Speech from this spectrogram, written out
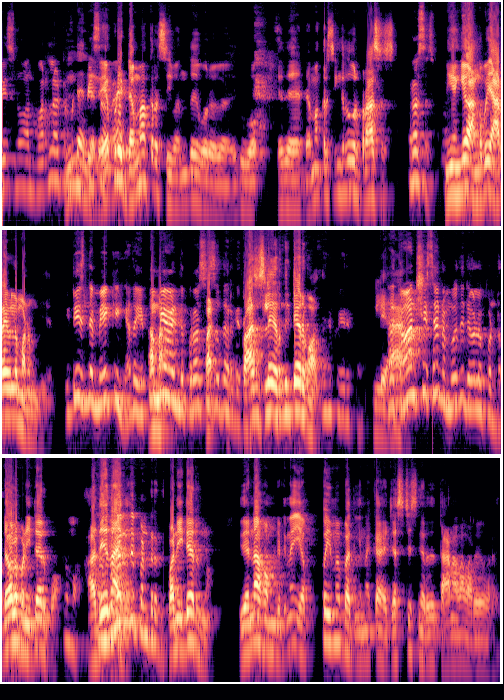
பேசணும் அந்த வரலாற்று. எப்படி டெமோக்ரஸி வந்து ஒரு இதுவோ இது டெமோக்ரஸிங்கிறது ஒரு ப்ராசஸ் ப்ராசஸ் நீங்க எங்கேயோ அங்க போய் அரைவில பண்ண முடியாது. இட் இஸ் இந்த மேக்கிங் அது எப்பவுமே இந்த ப்ராசஸ் தான் இருக்குது. ப்ராசஸ்ல இருந்துகிட்டே இருக்கும் அது. இருக்கும் இருக்கும். இல்லையா? கான்சியஸா நம்ம வந்து டெவலப் பண்றோம். டெவலப் பண்ணிட்டே இருப்போம். ஆமா. அதே தான் பண்றது. பண்ணிட்டே இருக்கணும் இது என்ன ஆகும் கேட்டீங்கன்னா எப்பயுமே பாத்தீங்கன்னா ஜஸ்டிஸ்ங்கிறது தானாலாம் வரவே வராது.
